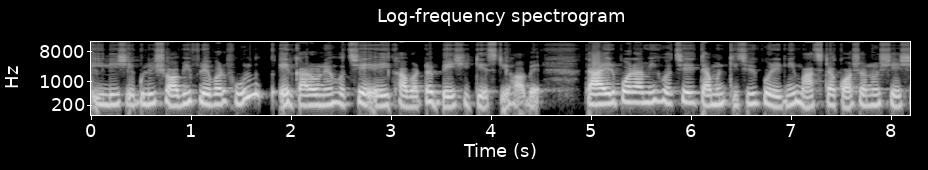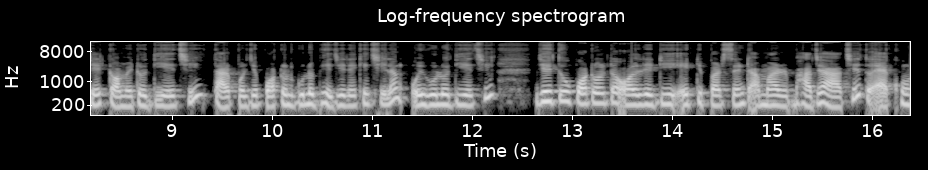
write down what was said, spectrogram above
ইলিশ, এগুলি সবই ফ্লেভারফুল এর কারণে হচ্ছে এই খাবারটা বেশি টেস্টি হবে। তা এরপর আমি হচ্ছে তেমন কিছুই করিনি। মাছটা কষানো শেষে টমেটো দিয়েছি, তারপর যে পটলগুলো ভেজে রেখেছিলাম ওইগুলো দিয়েছি। যেহেতু পটলটা অলরেডি এইট্টি পারসেন্ট আমার ভাজা আছে, তো এখন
